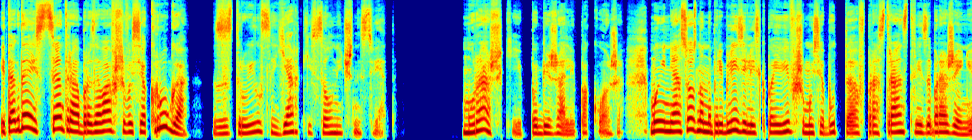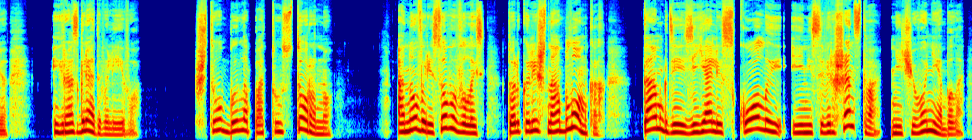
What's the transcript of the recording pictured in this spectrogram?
И тогда из центра образовавшегося круга заструился яркий солнечный свет. Мурашки побежали по коже. Мы неосознанно приблизились к появившемуся будто в пространстве изображению и разглядывали его. Что было по ту сторону? Оно вырисовывалось только лишь на обломках. Там, где зияли сколы и несовершенства, ничего не было —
